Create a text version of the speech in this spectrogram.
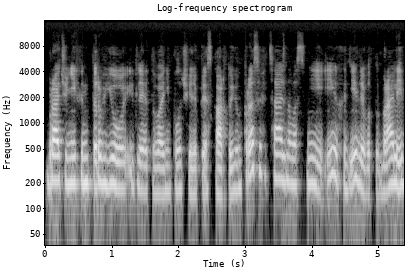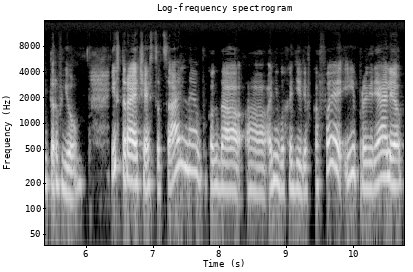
брать у них интервью, и для этого они получили пресс-карту Юнпресс официального СМИ, и ходили, вот, брали интервью. И вторая часть социальная, когда э, они выходили в кафе и проверяли,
